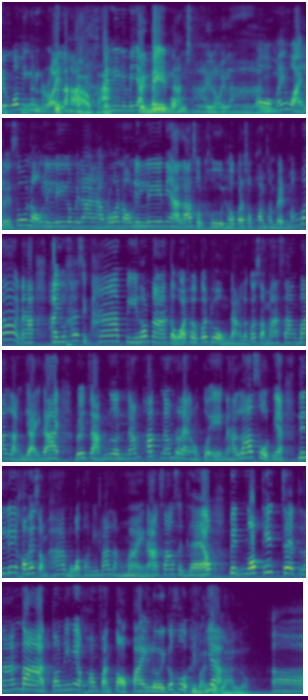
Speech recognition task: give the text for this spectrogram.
นึกว่ามีเงินร้อยล้านเปล่าค่ะเป็นหนี้นี่ไม่อยากเป็นหเป็นี้นเพราะนะผู้ชายร้อยล้าน โอ้ไม่ไหวเลยสู้น้องลิลลี่ก็ไม่ได้นะคะเพราะว่าน้องลิลลี่เนี่ยล่าสุดคือเธอประสบความสำเร็จมากๆนะคะอายุแค่ 15 ปีเท่านั้น แต่ว่าเธอก็โด่งดัง แล้วก็สามารถสร้างบ้านหลังใหญ่ได้ด้วยจากเงินน้ำพักน้ำแรงของตัวเองนะคะ ล่าสุดเนี่ยลิลลี่เขาให้สัมภาษณ์บอกว่าตอนนี้บ้านหลังใหม่นะสร้างเสร็จแล้ว ปิดงบที่ 7 ล้านบาท ตอนนี้เนี่ยความฝันต่อไปเลยก็คือนี่บ้านอเจ็ยาดกล้านเหรอเอ่อ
